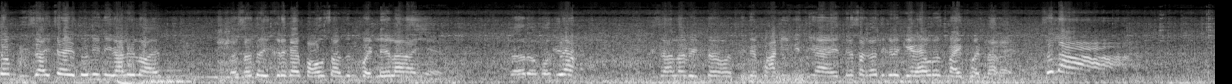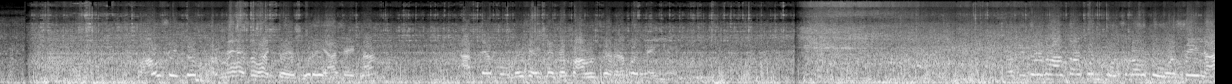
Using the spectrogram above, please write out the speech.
एकदम भिजायच्या हेतूने निघालेलो आहे तसं तर इकडे काय पाऊस अजून पडलेला नाही आहे तर बघूया भिजायला भेटतं तिथे पाणी किती आहे ते सगळं तिकडे गेल्यावरच माहीत पडणार आहे. चला! पाऊस एकदम भरलाय असं वाटतंय पुढे या साईडला आपल्या मुंबई साईडला तर पाऊस जरा पण नाही आहे तर मित्रांनो आता आपण पोचलो होतो वसईला.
